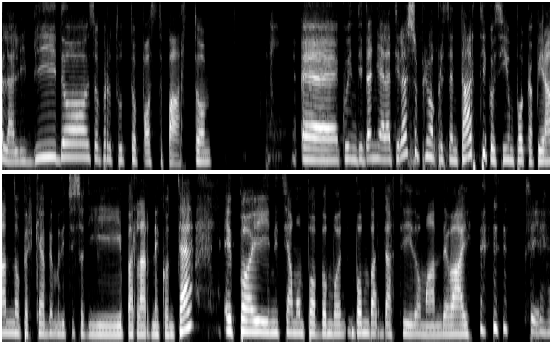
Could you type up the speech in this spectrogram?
la libido, soprattutto post parto. Eh, quindi Daniela, ti lascio prima presentarti così un po' capiranno perché abbiamo deciso di parlarne con te e poi iniziamo un po' a bombo- bombardarti di domande, vai. Sì,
